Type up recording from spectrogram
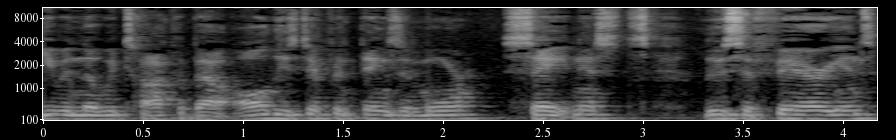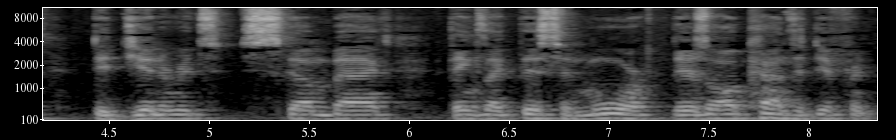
even though we talk about all these different things and more, Satanists, Luciferians, degenerates, scumbags, things like this and more, there's all kinds of different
